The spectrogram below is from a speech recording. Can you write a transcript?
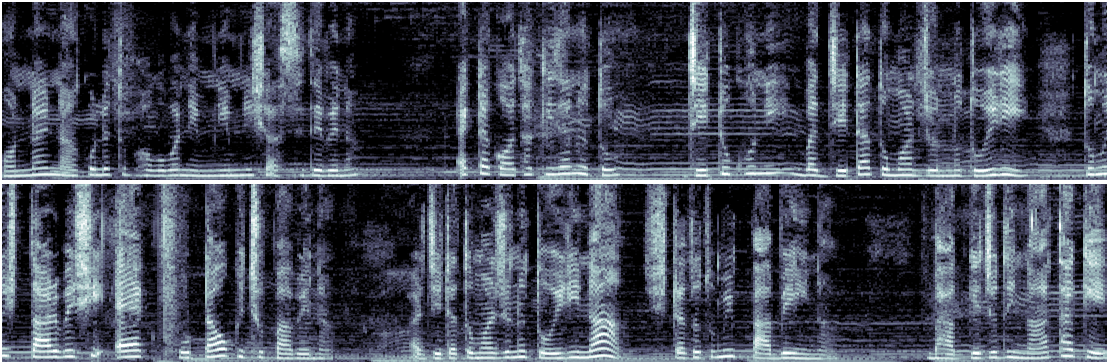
অন্যায় না করলে তো ভগবান এমনি এমনি শাস্তি দেবে না। একটা কথা কি জানো তো? যেটুকুনি বা যেটা তোমার জন্য তৈরি, তুমি তার বেশি এক ফোঁটাও কিছু পাবে না। আর যেটা তোমার জন্য তৈরি না, সেটা তো তুমি পাবেই না। ভাগ্যে যদি না থাকে,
